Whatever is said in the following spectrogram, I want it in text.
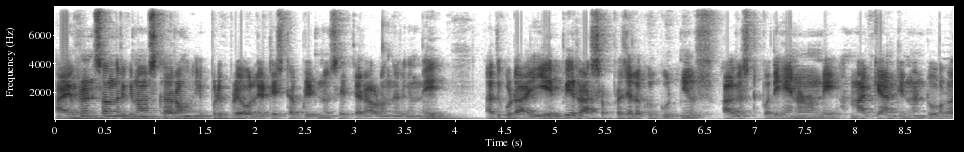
హాయ్ ఫ్రెండ్స్ అందరికీ నమస్కారం. ఇప్పుడిప్పుడే ఓ లేటెస్ట్ అప్డేట్ న్యూస్ అయితే రావడం జరిగింది. అది కూడా ఏపీ రాష్ట్ర ప్రజలకు గుడ్ న్యూస్. ఆగస్టు పదిహేను నుండి అన్నా క్యాంటీన్ అంటూ ఒక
